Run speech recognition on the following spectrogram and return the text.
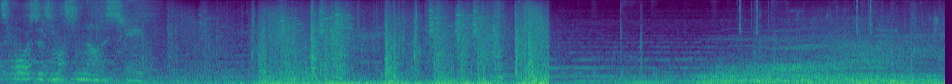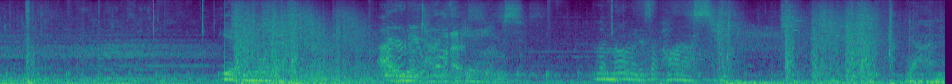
The forces must not escape. Give the order. I have no time for games. The moment is upon us. Done.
